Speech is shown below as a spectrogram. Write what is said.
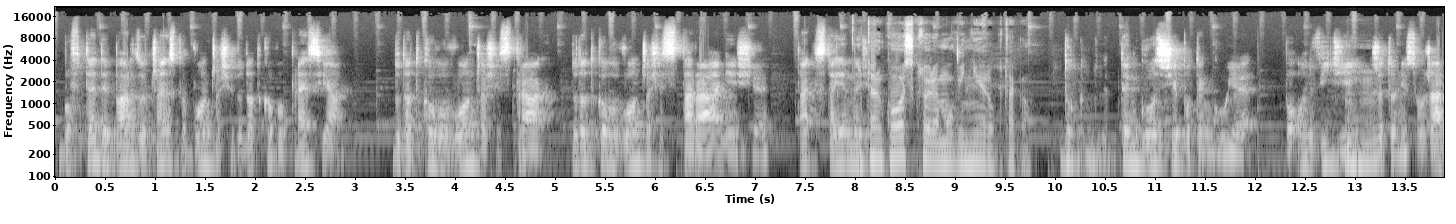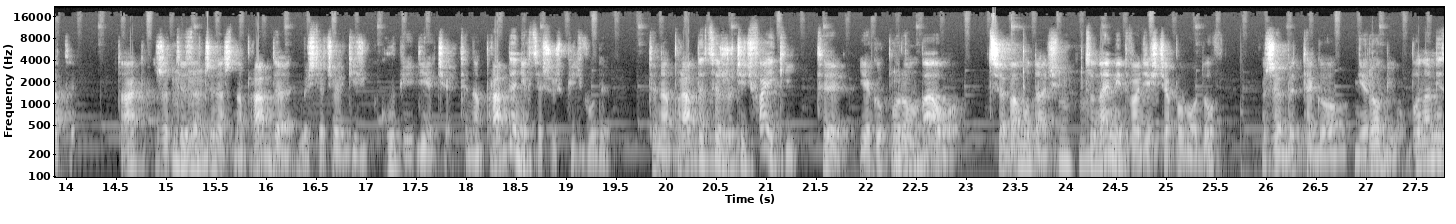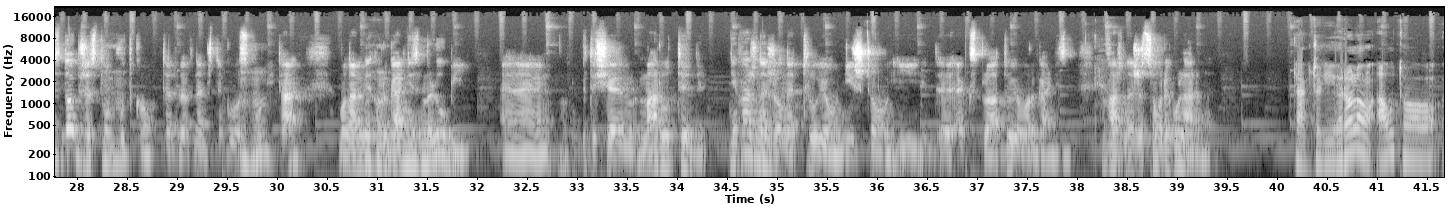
bo wtedy bardzo często włącza się dodatkowo presja, dodatkowo włącza się strach, dodatkowo włącza się staranie się, tak? Stajemy I ten głos, który mówi nie rób tego. do, ten głos się potęguje, bo on widzi, Mhm. że to nie są żarty. Tak? Że ty Mhm. zaczynasz naprawdę myśleć o jakiejś głupiej diecie. Ty naprawdę nie chcesz już pić wody. Ty naprawdę chcesz rzucić fajki. Ty, jego porąbało. Trzeba mu dać Mhm. co najmniej 20 powodów, żeby tego nie robił. Bo nam jest dobrze z tą Mhm. wódką, ten wewnętrzny głos Mhm. mówi, tak? Bo nam Mhm. organizm lubi, e, gdy się ma rutyny. Nieważne, że one trują, niszczą i e, eksploatują organizm. Ważne, że są regularne. Tak, czyli rolą auto,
